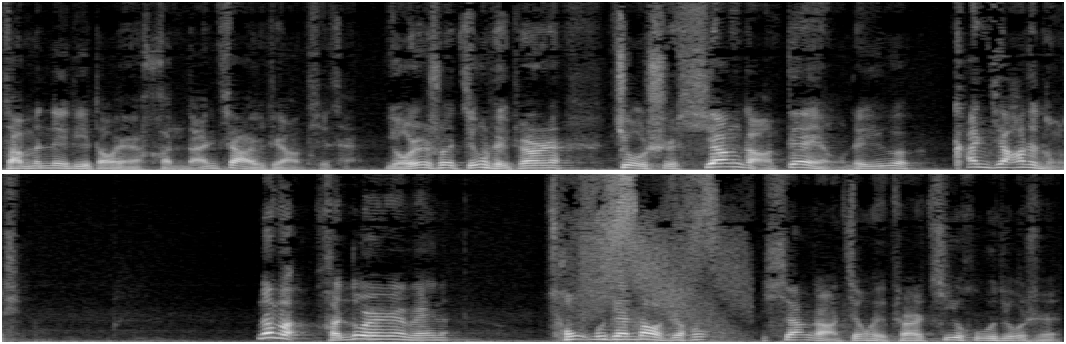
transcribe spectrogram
咱们内地导演很难驾驭这样题材。有人说警匪片呢，就是香港电影的一个看家的东西。那么很多人认为呢，从《无间道》之后，香港警匪片几乎就是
